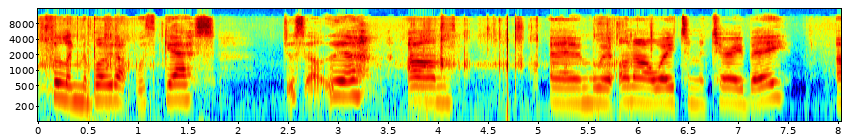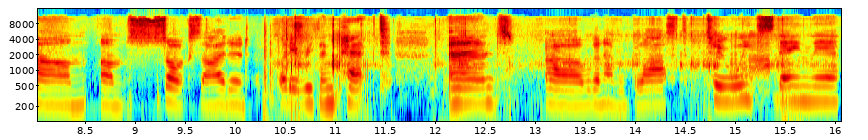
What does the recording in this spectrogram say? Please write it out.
filling the boat up with gas, just out there. Um, and we're on our way to Matauri Bay. Um, I'm so excited, got everything packed, and uh, we're gonna have a blast. Two weeks staying there.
